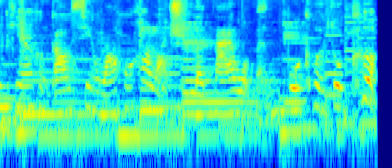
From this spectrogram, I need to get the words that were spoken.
今天很高兴王洪浩老师能来我们播客做客。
